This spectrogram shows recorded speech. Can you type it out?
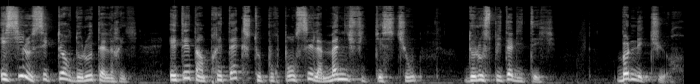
Et si le secteur de l'hôtellerie était un prétexte pour penser la magnifique question de l'hospitalité Bonne lecture.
